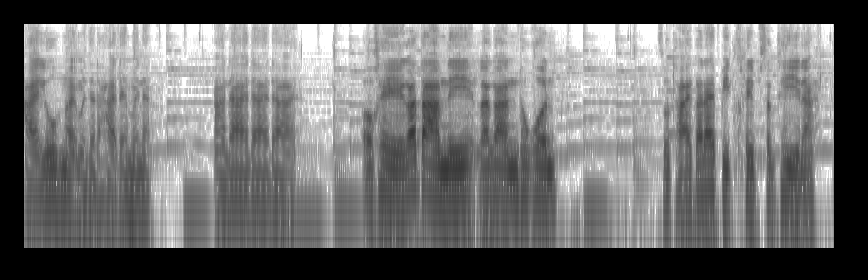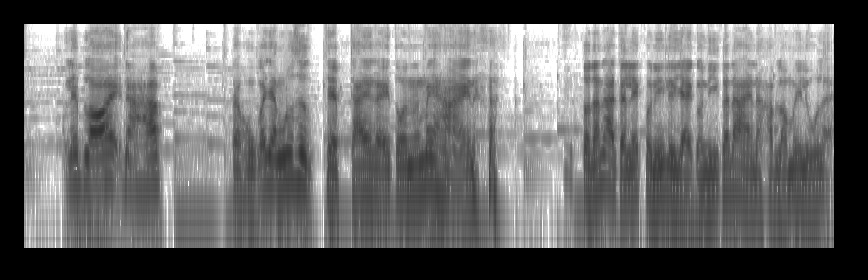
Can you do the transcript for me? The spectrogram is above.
ถ่ายรูปหน่อยมันจะถ่ายได้ไหมเนี่ยอ่าได้ได้ได้โอเคก็ตามนี้แล้วกันทุกคนสุดท้ายก็ได้ปิดคลิปสักทีนะ เรียบร้อยนะครับ แต่ผมก็ยังรู้สึกเจ็บใจกับไอ้ตัวนั้นไม่หายนะ ตัวนั้นอาจจะเล็กกว่านี้หรือใหญ่กว่านี้ก็ได้นะครับ เราไม่รู้แหละ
